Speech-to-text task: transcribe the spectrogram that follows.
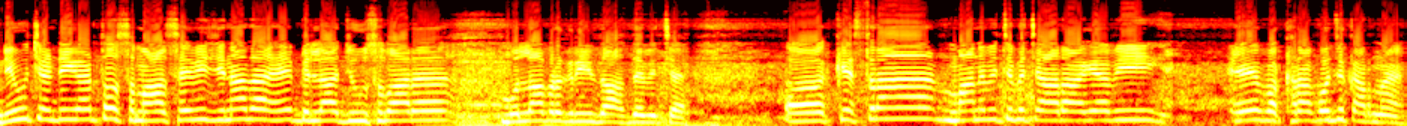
ਨਿਊ ਚੰਡੀਗੜ੍ਹ ਤੋਂ ਸਮਾਜ ਸੇਵੀ ਜਿਨ੍ਹਾਂ ਦਾ ਇਹ ਬਿੱਲਾ ਜੂਸ ਬਾਰ ਮੁੱਲਾਪੁਰ ਗਰੀਬਦਾਸ ਦੇ ਵਿੱਚ ਹੈ। ਕਿਸ ਤਰ੍ਹਾਂ ਮਨ ਵਿੱਚ ਵਿਚਾਰ ਆ ਗਿਆ ਵੀ ਇਹ ਵੱਖਰਾ ਕੁਝ ਕਰਨਾ ਹੈ?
